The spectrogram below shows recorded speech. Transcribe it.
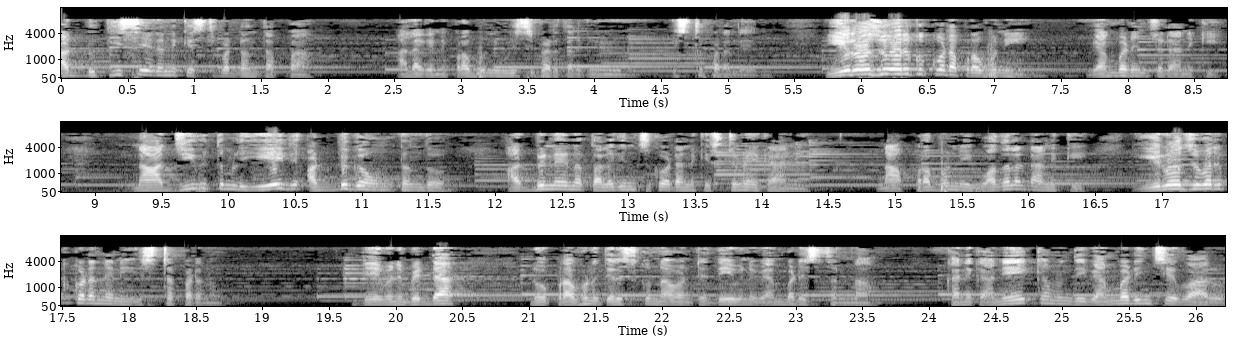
అడ్డు తీసేయడానికి ఇష్టపడ్డాం తప్ప అలాగని ప్రభుని విడిచిపెడతానికి మేము ఇష్టపడలేదు. ఈ రోజు వరకు కూడా ప్రభుని వెంబడించడానికి నా జీవితంలో ఏది అడ్డుగా ఉంటుందో అడ్డునైనా తొలగించుకోవడానికి ఇష్టమే కానీ నా ప్రభుని వదలడానికి ఈ రోజు వరకు కూడా నేను ఇష్టపడను. దేవుని బిడ్డ నువ్వు ప్రభుని తెలుసుకున్నావంటే దేవుని వెంబడిస్తున్నావు కనుక అనేక మంది వెంబడించేవారు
